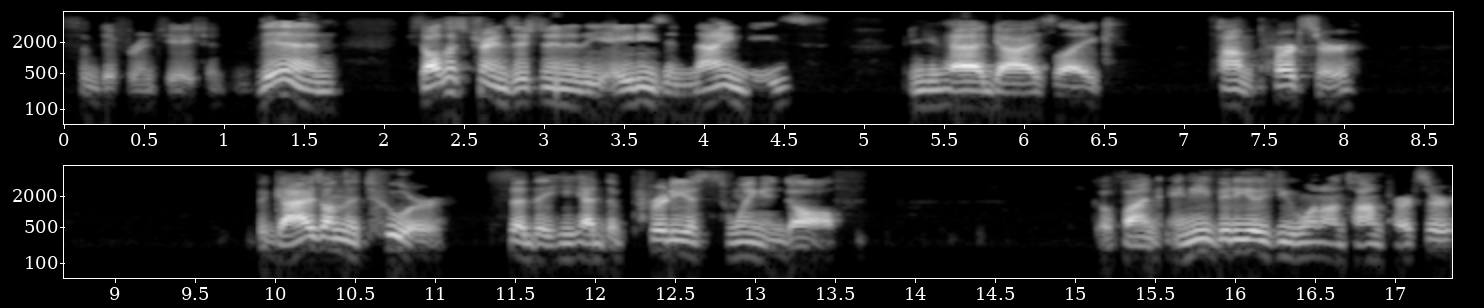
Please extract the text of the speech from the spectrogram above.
some differentiation. Then you saw this transition into the 80s and 90s, and you had guys like Tom Purtzer. The guys on the tour said that he had the prettiest swing in golf. Go find any videos you want on Tom Purtzer.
